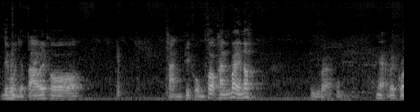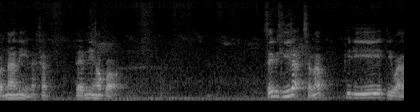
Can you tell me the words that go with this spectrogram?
เดี๋ยวผมจะปาไว้พอถังที่ผมเพาะพันธุ์ไว้เนาะตีว่าผมเนี่ยไว้ก่อนหน้านี้นะครับ แต่นี่เขาก็เซฟพิธีละสำหรับพิธีตีว่า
